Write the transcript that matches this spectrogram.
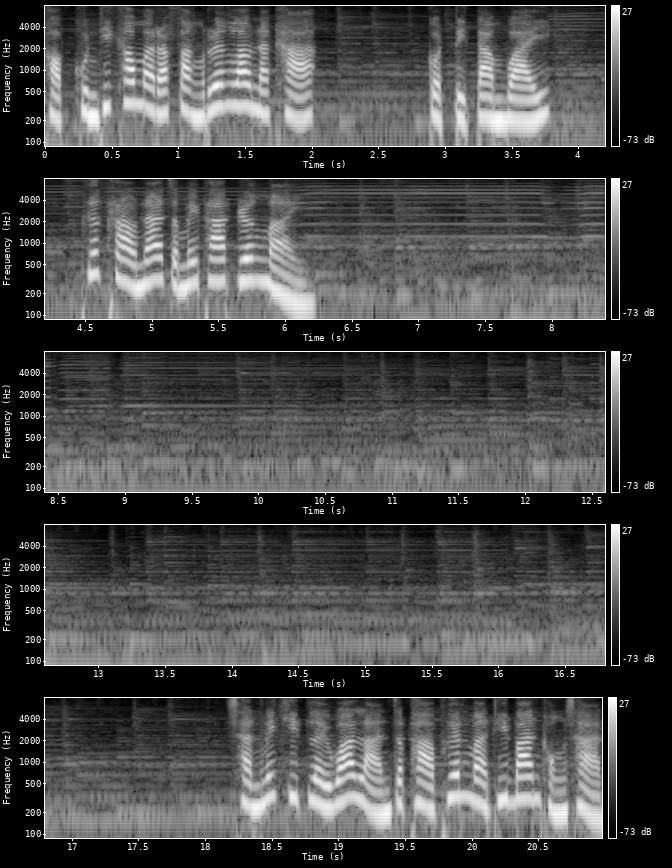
ขอบคุณที่เข้ามารับฟังเรื่องเล่านะคะ กดติดตามไว้ เพื่อคราวหน้าจะไม่พลาดเรื่องใหม่ฉันไม่คิดเลยว่าหลานจะพาเพื่อนมาที่บ้านของฉัน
